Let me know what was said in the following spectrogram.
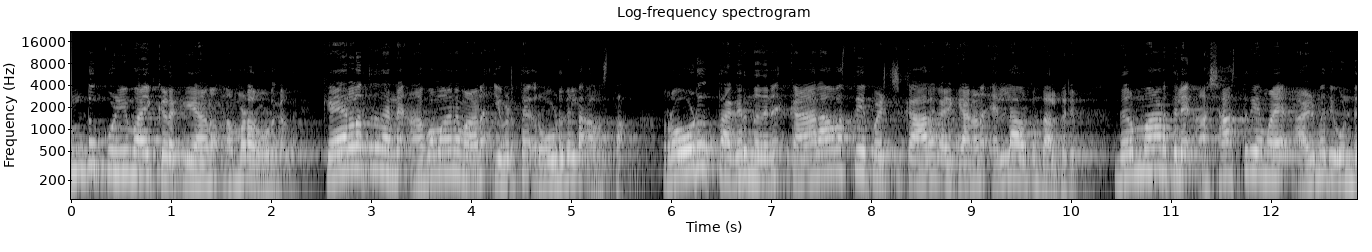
കുണ്ടും കുഴിയുമായി കിടക്കുകയാണ് നമ്മുടെ റോഡുകൾ. കേരളത്തിന് തന്നെ അപമാനമാണ് ഇവിടുത്തെ റോഡുകളുടെ അവസ്ഥ. റോഡ് തകരുന്നതിന് കാലാവസ്ഥയെ പഴിച്ച് കാലം കഴിക്കാനാണ് എല്ലാവർക്കും താല്പര്യം. നിർമ്മാണത്തിലെ അശാസ്ത്രീയമായ അഴിമതി കൊണ്ട്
